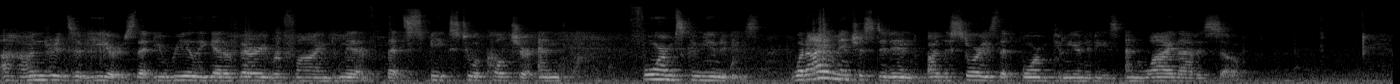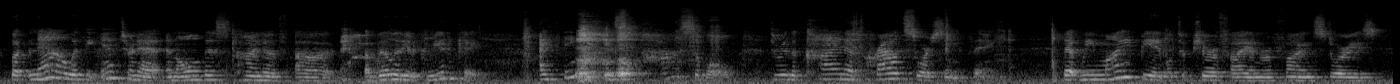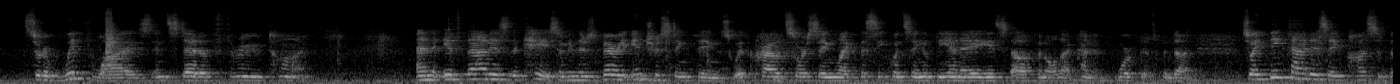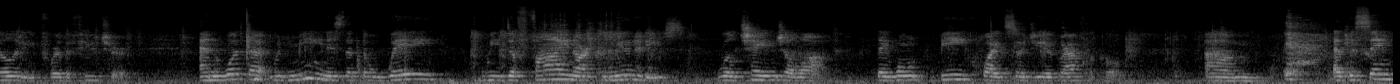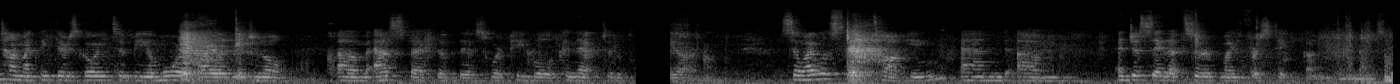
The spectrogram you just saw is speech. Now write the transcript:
hundreds of years that you really get a very refined myth that speaks to a culture and forms communities. What I am interested in are the stories that form communities and why that is so. But now with the internet and all this kind of uh, ability to communicate, I think it is possible through the kind of crowdsourcing thing that we might be able to purify and refine stories sort of widthwise instead of through time. And if that is the case, I mean, there's very interesting things with crowdsourcing, like the sequencing of DNA stuff and all that kind of work that's been done. So I think that is a possibility for the future. And what that would mean is that the way we define our communities will change a lot. They won't be quite so geographical. Um, at the same time, I think there's going to be a more bioregional um, aspect of this where people connect to the place they are. So I will start talking and um, and just say that's sort of my first take on this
